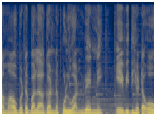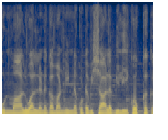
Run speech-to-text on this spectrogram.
තමා ඔබට බලාගන්න පුළුවන් වෙන්නේ. ඒ විදිහට ඔවුන් මාළු අල්ලන ගමන්ඉන්නකොට විශාල බිලිකොක්කක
